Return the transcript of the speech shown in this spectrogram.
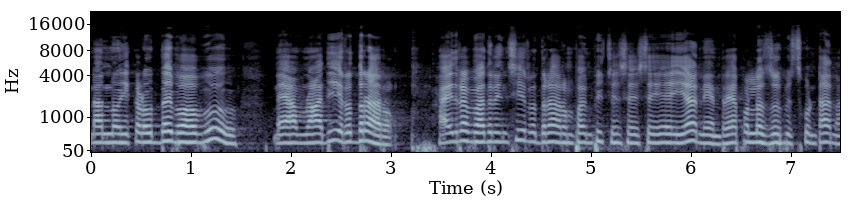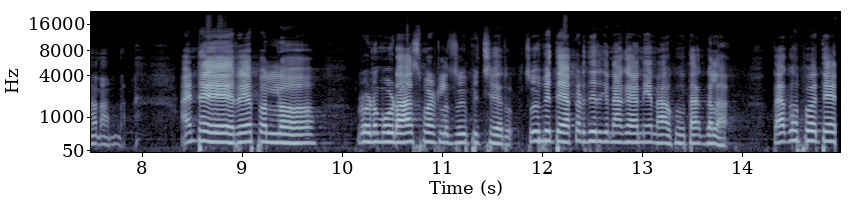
నన్ను ఇక్కడ వద్దాయి బాబు నాది రుద్రారం. హైదరాబాద్ నుంచి రుద్రారం పంపించేసేసేయ్యా నేను రేపల్లో చూపించుకుంటాను అన్న. అంటే రేపల్లో రెండు మూడు హాస్పిటల్ చూపించారు. చూపితే ఎక్కడ తిరిగినా కానీ నాకు తగ్గల. తగ్గపోతే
